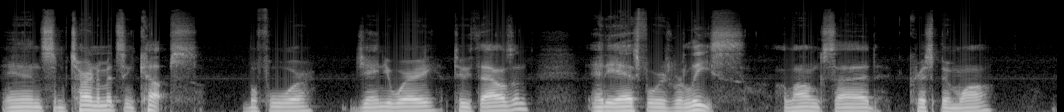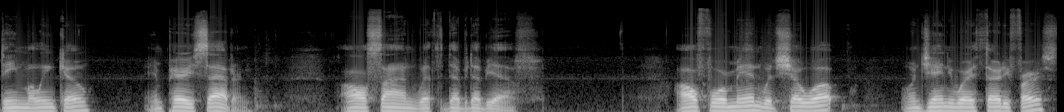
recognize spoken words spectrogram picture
and some tournaments and cups before January 2000. Eddie asked for his release alongside Chris Benoit, Dean Malenko, and Perry Saturn, all signed with WWF. All four men would show up on January 31st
